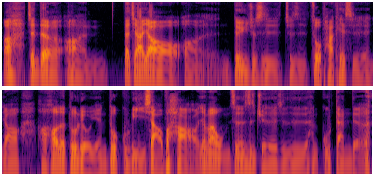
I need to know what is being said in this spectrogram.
啊，真的啊，大家要呃，对于就是就是做 podcast 的人，要好好的多留言，多鼓励一下，好不好？要不然我们真的是觉得就是很孤单的。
